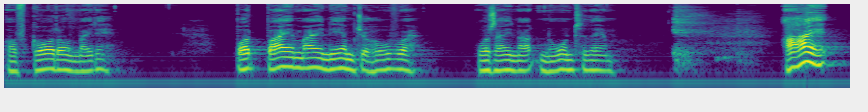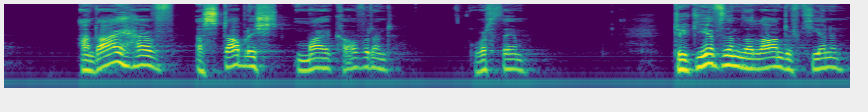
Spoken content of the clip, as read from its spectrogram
of God Almighty. But by my name Jehovah was I not known to them. I and I have established my covenant with them to give them the land of Canaan,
